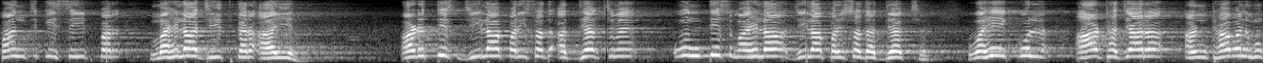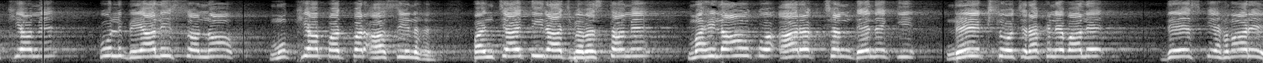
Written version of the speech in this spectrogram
पंच की सीट पर महिला जीत कर आई है। अड़तीस जिला परिषद अध्यक्ष में उनतीस महिला जिला परिषद अध्यक्ष वहीं कुल आठ हज़ार अंठावन मुखिया में कुल बयालीस सौ नौ मुखिया पद पर आसीन है। पंचायती राज व्यवस्था में महिलाओं को आरक्षण देने की नेक सोच रखने वाले देश के हमारे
